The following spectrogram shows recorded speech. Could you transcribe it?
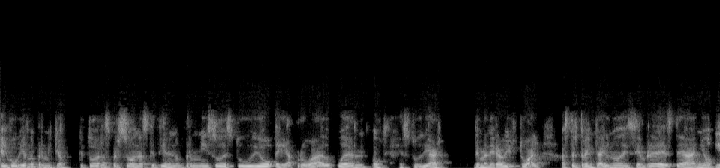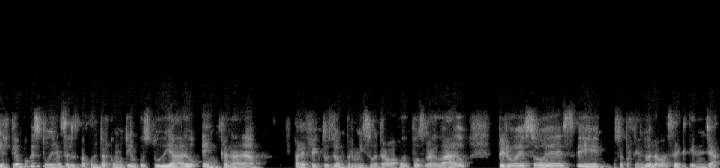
el gobierno permitió que todas las personas que tienen un permiso de estudio eh, aprobado puedan estudiar de manera virtual hasta el 31 de diciembre de este año y el tiempo que estudien se les va a contar como tiempo estudiado en Canadá para efectos de un permiso de trabajo de posgraduado. Pero eso es, eh, o sea, partiendo de la base de que tienen ya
